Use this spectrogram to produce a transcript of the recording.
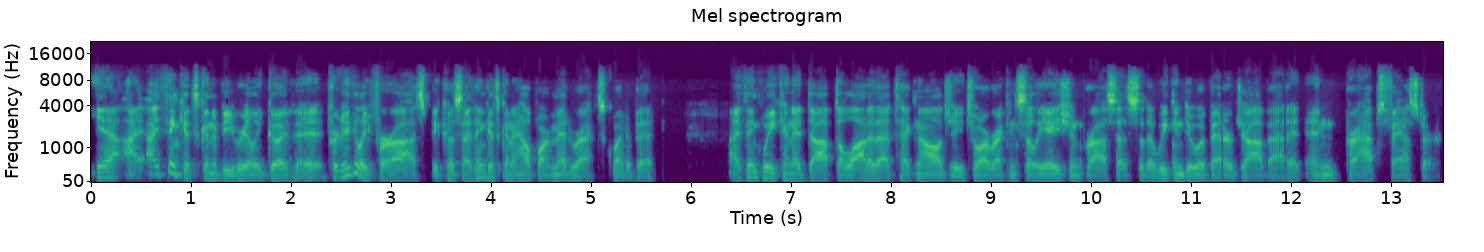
Yeah, I, I think it's going to be really good, eh, particularly for us, because I think it's going to help our medrecs quite a bit. I think we can adopt a lot of that technology to our reconciliation process so that we can do a better job at it and perhaps faster.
